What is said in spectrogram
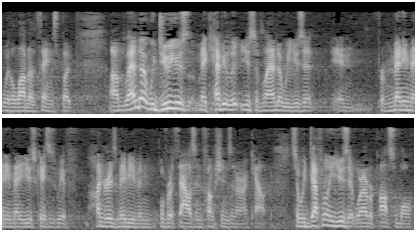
with a lot of things. But um, Lambda, we do use make heavy use of Lambda. We use it in for many, many, many use cases. We have hundreds, maybe even over a thousand functions in our account. So we definitely use it wherever possible.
